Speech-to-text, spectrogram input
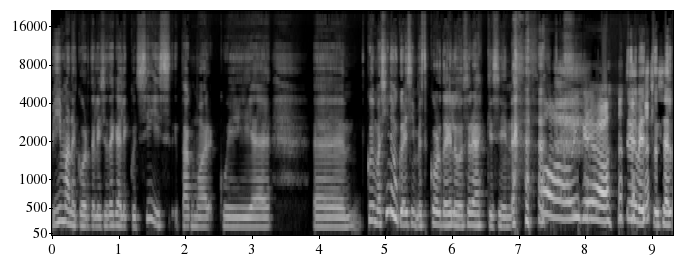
viimane kord oli see tegelikult siis, Dagmar, kui äh, kui ma sinuga esimest korda elus rääkisin hea töövestlusel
